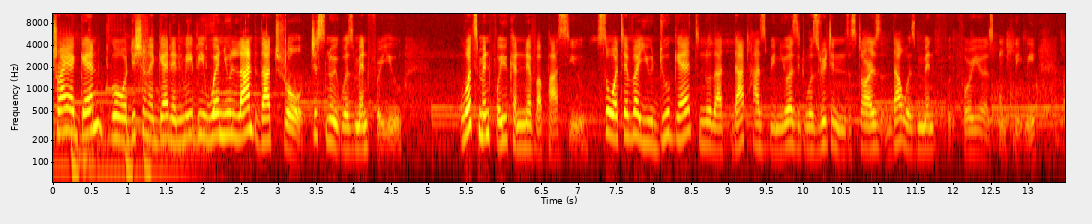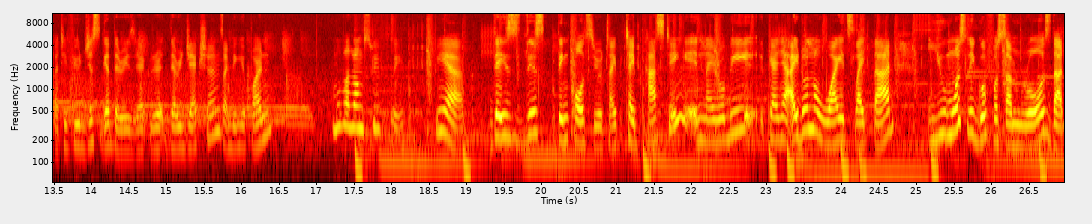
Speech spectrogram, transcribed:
Try again, go audition again, and maybe when you land that role, just know it was meant for you what's meant for you can never pass you. So whatever you do get, know that that has been yours. It was written in the stars. That was meant for yours completely. But if you just get the, the rejections, I beg your pardon, move along swiftly. Yeah. There's this thing called stereotype typecasting in Nairobi, Kenya. I don't know why it's like that. You mostly go for some roles that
